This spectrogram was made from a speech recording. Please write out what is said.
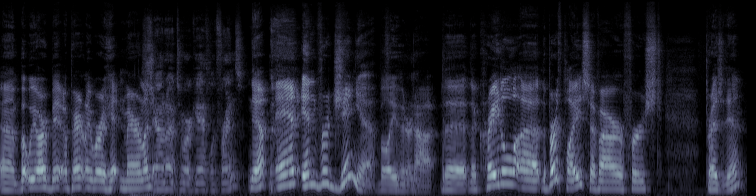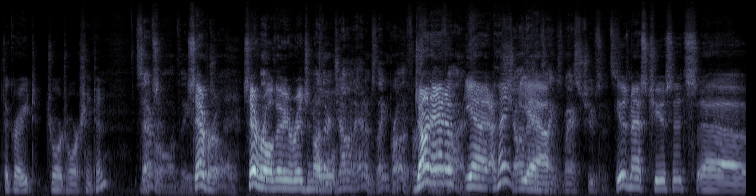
uh, but we are a bit. Apparently, we're a hit in Maryland. Shout out to our Catholic friends. Yep, and in Virginia, believe it or not, the the cradle, uh, the birthplace of our first president, the great George Washington. Several of the Several. original- Several of the original. Other John Adams, I think probably the first John Adams. Yeah, I think. John yeah, Adams, was Massachusetts. he was Massachusetts. Uh,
